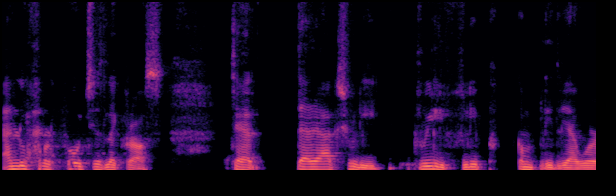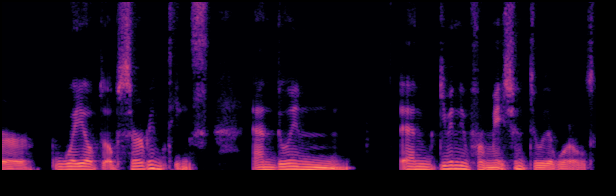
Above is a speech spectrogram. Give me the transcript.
and look for coaches like Ross that that actually really flip completely our way of observing things and doing and giving information to the world.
